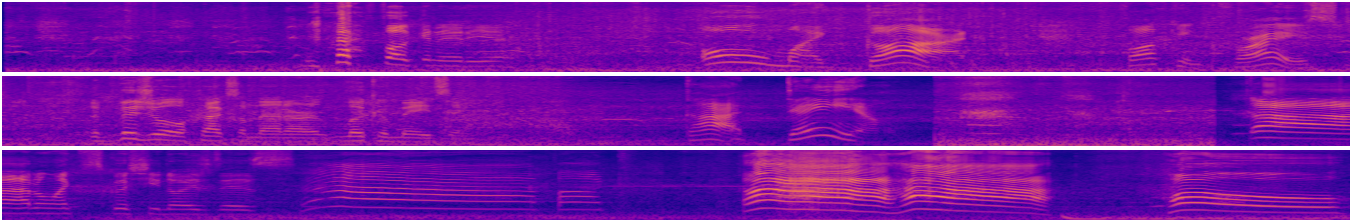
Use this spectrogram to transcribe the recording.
Fucking idiot. Oh my god! Fucking Christ. The visual effects on that are look amazing. God damn. Ah, I don't like the squishy noises. Ah, fuck. Ah, ha! Ho!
